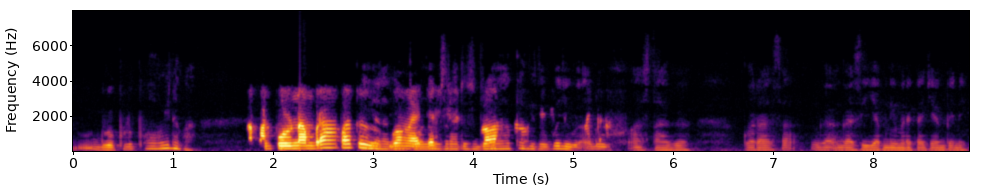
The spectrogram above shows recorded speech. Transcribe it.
20 poin apa? 86 berapa tuh? iya gua ngeliatnya 86 100 berapa gitu. Gue juga aduh astaga. Gue rasa nggak nggak siap nih mereka champion nih.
